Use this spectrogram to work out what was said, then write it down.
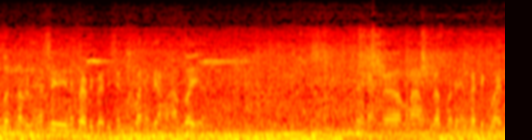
sebenarnya sih ini traffic light di sini banyak yang abai ya. Saya nggak menganggap adanya traffic light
